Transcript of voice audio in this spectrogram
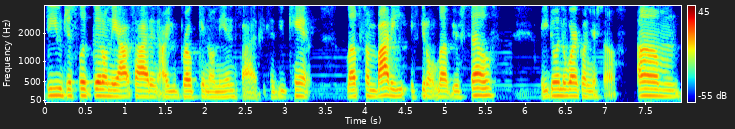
do you just look good on the outside and are you broken on the inside? Because you can't love somebody if you don't love yourself. Are you doing the work on yourself? Um,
